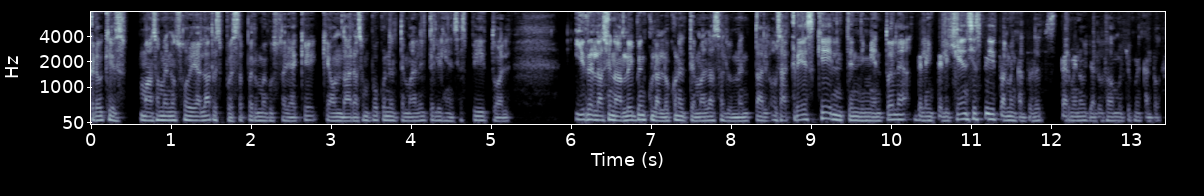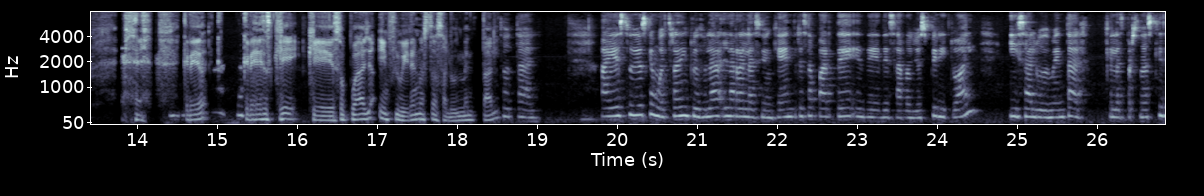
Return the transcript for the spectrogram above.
creo que es más o menos obvia la respuesta, pero me gustaría que, que ahondaras un poco en el tema de la inteligencia espiritual y relacionarlo y vincularlo con el tema de la salud mental. O sea, ¿crees que el entendimiento de la, de la inteligencia espiritual, me encantó ese término, ya lo he usado mucho, me encantó, ¿Crees, ¿crees que, que eso pueda influir en nuestra salud mental? Total. Hay estudios que muestran incluso la, la, relación que hay entre esa parte de desarrollo espiritual y salud mental, que las personas que,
